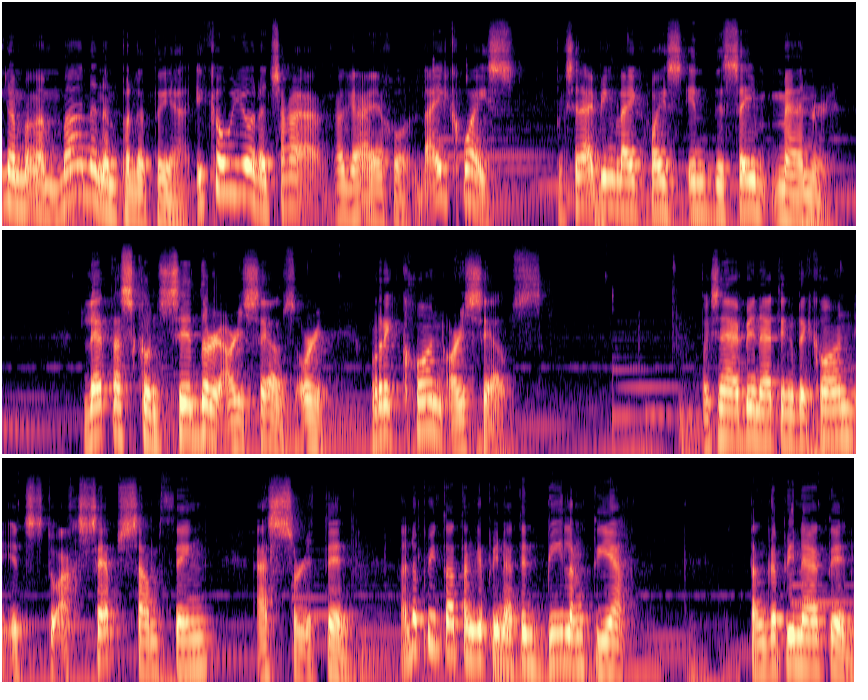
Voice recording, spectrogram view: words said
mga mananampalataya, ikaw yon at saka kagaya ko. Likewise, pag sinabing likewise in the same manner, let us consider ourselves or recon ourselves. Pag sinabi natin recon, it's to accept something as certain. Ano po yung tatanggapin natin bilang tiyak? Tanggapin natin.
